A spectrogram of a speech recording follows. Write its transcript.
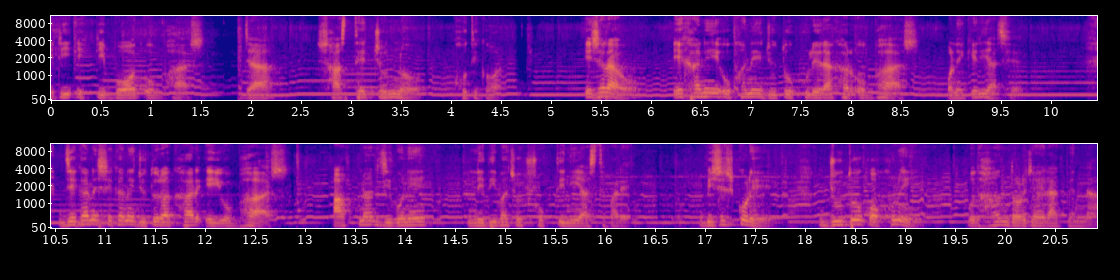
এটি একটি বদ অভ্যাস যা স্বাস্থ্যের জন্য ক্ষতিকর। এছাড়াও এখানে ওখানে জুতো খুলে রাখার অভ্যাস অনেকেরই আছে। যেখানে সেখানে জুতো রাখার এই অভ্যাস আপনার জীবনে নেতিবাচক শক্তি নিয়ে আসতে পারে। বিশেষ করে জুতো কখনোই প্রধান দরজায় রাখবেন না।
